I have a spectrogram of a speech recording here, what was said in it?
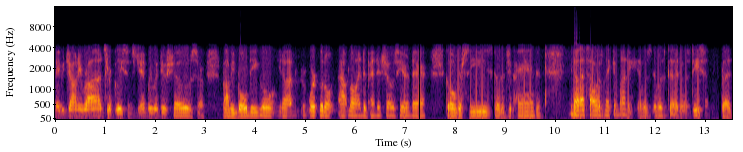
maybe Johnny Rodz or Gleason's Gym. We would do shows or Bobby Bold Eagle. You know, I'd work little outlaw independent shows here and there. Go overseas, go to Japan, and you know that's how I was making money. It was it was good. It was decent, but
